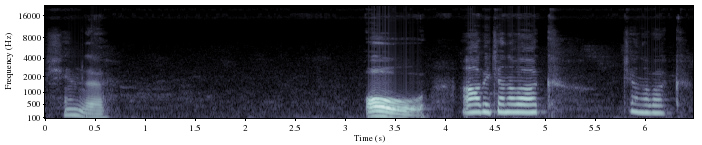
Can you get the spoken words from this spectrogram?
Şimdi. Oo. Abi cana bak. Cana bak.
